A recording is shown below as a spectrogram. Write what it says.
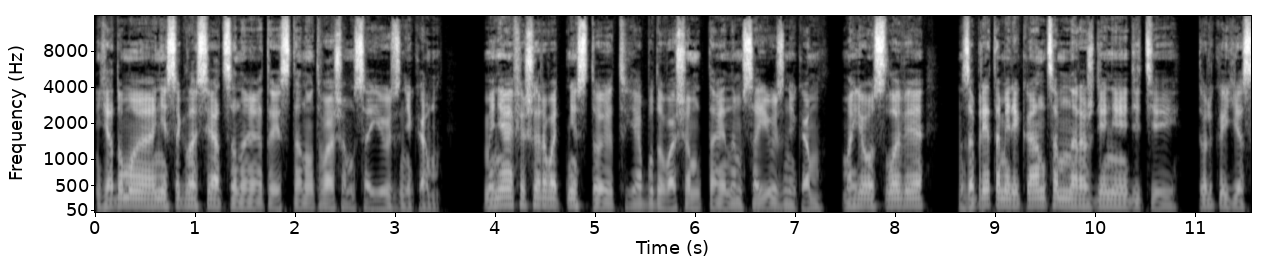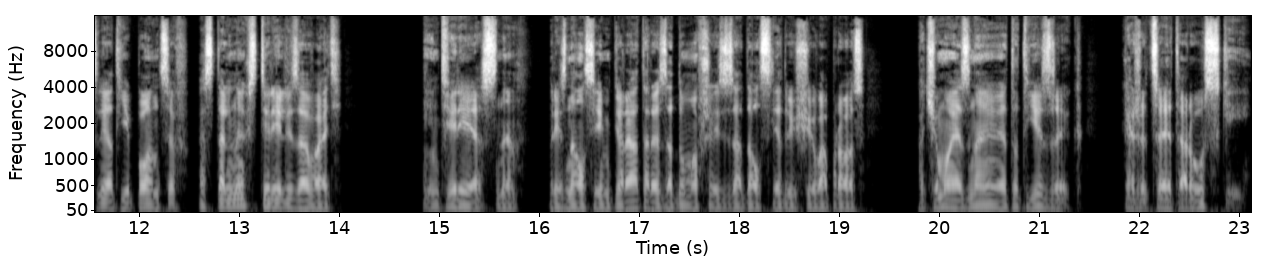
Я думаю, они согласятся на это и станут вашим союзником. Меня афишировать не стоит, я буду вашим тайным союзником. Мое условие — запрет американцам на рождение детей, только если от японцев, остальных стерилизовать». «Интересно», — признался император и, задумавшись, задал следующий вопрос. «Почему я знаю этот язык? Кажется, это русский».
